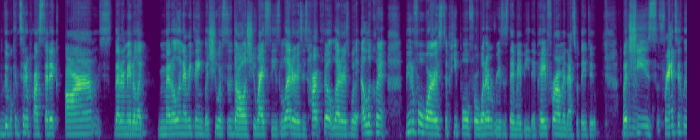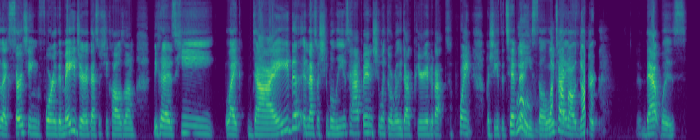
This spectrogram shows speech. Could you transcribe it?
they were considered prosthetic arms that are made mm-hmm. of like metal and everything, but she works as a doll and she writes these letters, these heartfelt letters with eloquent, beautiful words to people for whatever reasons they may be. They pay for them and that's what they do. But mm-hmm. she's frantically like searching for the major, that's what she calls him, because he like died and that's what she believes happened. She went through a really dark period about the point, but she gets the tip Ooh, that he's still alive. You talk about dark. That was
